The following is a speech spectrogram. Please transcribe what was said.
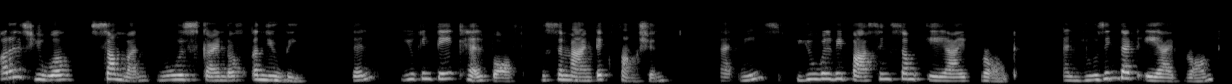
or else you were someone who is kind of a newbie? Then you can take help of the semantic function. That means you will be passing some AI prompt. And using that AI prompt,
